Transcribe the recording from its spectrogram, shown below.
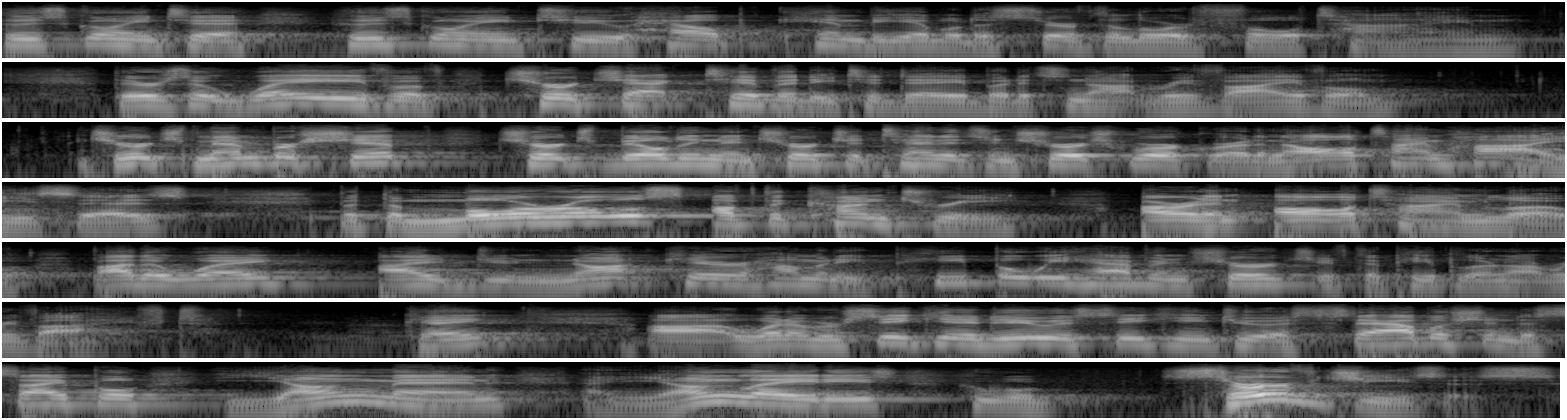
Who's going, to, who's going to help him be able to serve the Lord full time? There's a wave of church activity today, but it's not revival. Church membership, church building, and church attendance and church work are at an all time high, he says, but the morals of the country are at an all time low. By the way, I do not care how many people we have in church if the people are not revived. Okay? Uh, what we're seeking to do is seeking to establish and disciple young men and young ladies who will serve Jesus,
